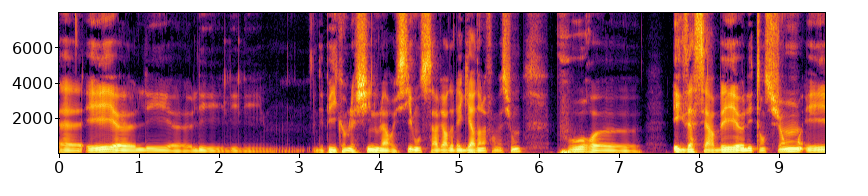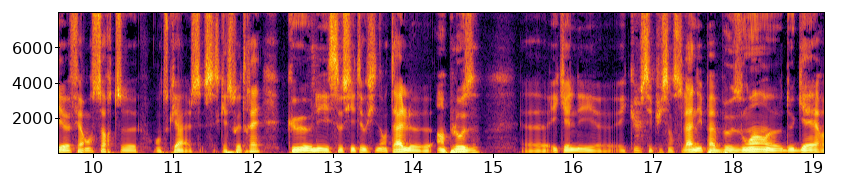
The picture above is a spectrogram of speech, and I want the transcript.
et les, des pays comme la Chine ou la Russie vont se servir de la guerre de l'information pour exacerber les tensions et faire en sorte, en tout cas c'est ce qu'elle souhaiterait, que les sociétés occidentales implosent et, et que ces puissances-là n'aient pas besoin de guerre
